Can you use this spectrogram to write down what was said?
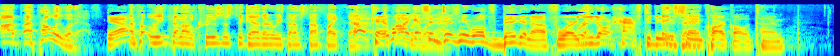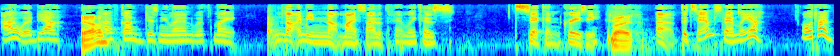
I, I probably would have. Yeah? I pro- we've been on cruises together. We've done stuff like that. Okay. well, I guess in have. Disney World's big enough where Right. you don't have to do the same park all the time. I would, yeah. Yeah? I've gone to Disneyland with my, no, I mean, not my side of the family because sick and crazy. Right. Uh, but Sam's family, yeah, all the time.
